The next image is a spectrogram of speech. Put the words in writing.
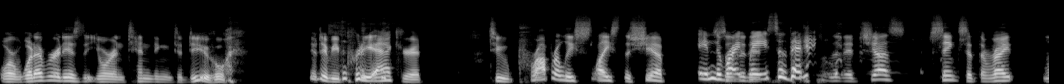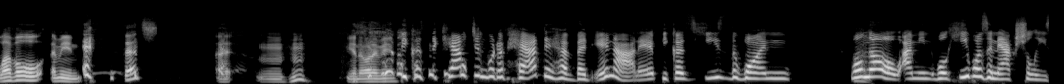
or whatever it is that you're intending to do. you have to be pretty accurate to properly slice the ship In the So right way, it- so that so that it just sinks at the right level. I mean, that's. I, hmm You know what I mean? because the captain would have had to have been in on it because he's the one. Well, no, I mean, well, he wasn't actually.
